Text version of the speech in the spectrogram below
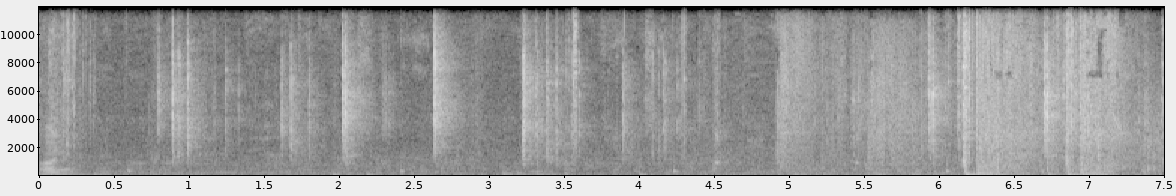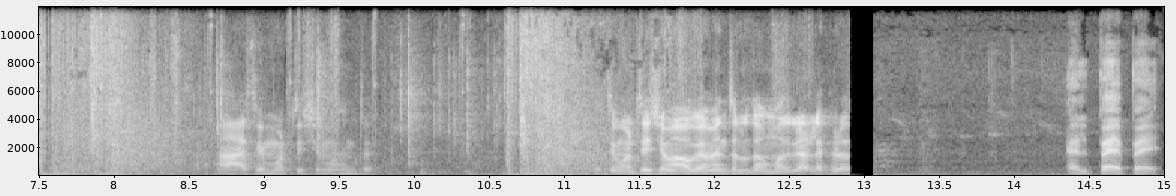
1. Ah, estoy muertísimo, gente. Estoy muertísimo, obviamente no tengo materiales, pero... El Pepe.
